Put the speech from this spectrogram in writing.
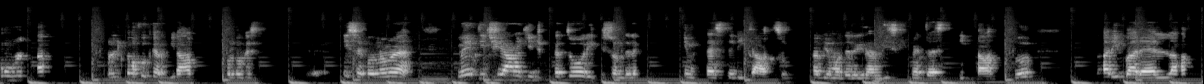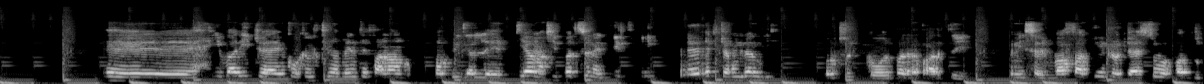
nulla il gioco che abbiamo, quello che e secondo me mettici anche i giocatori che sono delle teste di cazzo, abbiamo delle grandissime teste di cazzo, i vari Barella, e i vari Geco che ultimamente fanno anche più galletti, è una situazione difficile e c'è un grandissimo corso di colpa da parte di quindi se va fatto un processo va fatto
